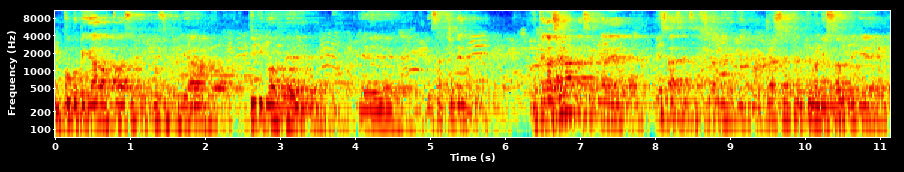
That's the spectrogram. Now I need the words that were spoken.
un poco pegados todos esos discursos creados típicos de, eh, de ser chileno. Esta canción acerca de esa sensación de encontrarse frente a un horizonte que,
